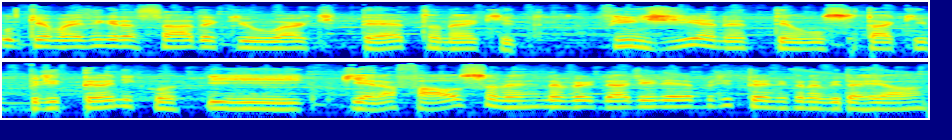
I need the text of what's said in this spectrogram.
O que é mais engraçado é que o arquiteto, né, que fingia, né, ter um sotaque britânico e que era falso, né? Na verdade, ele era britânico na vida real.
